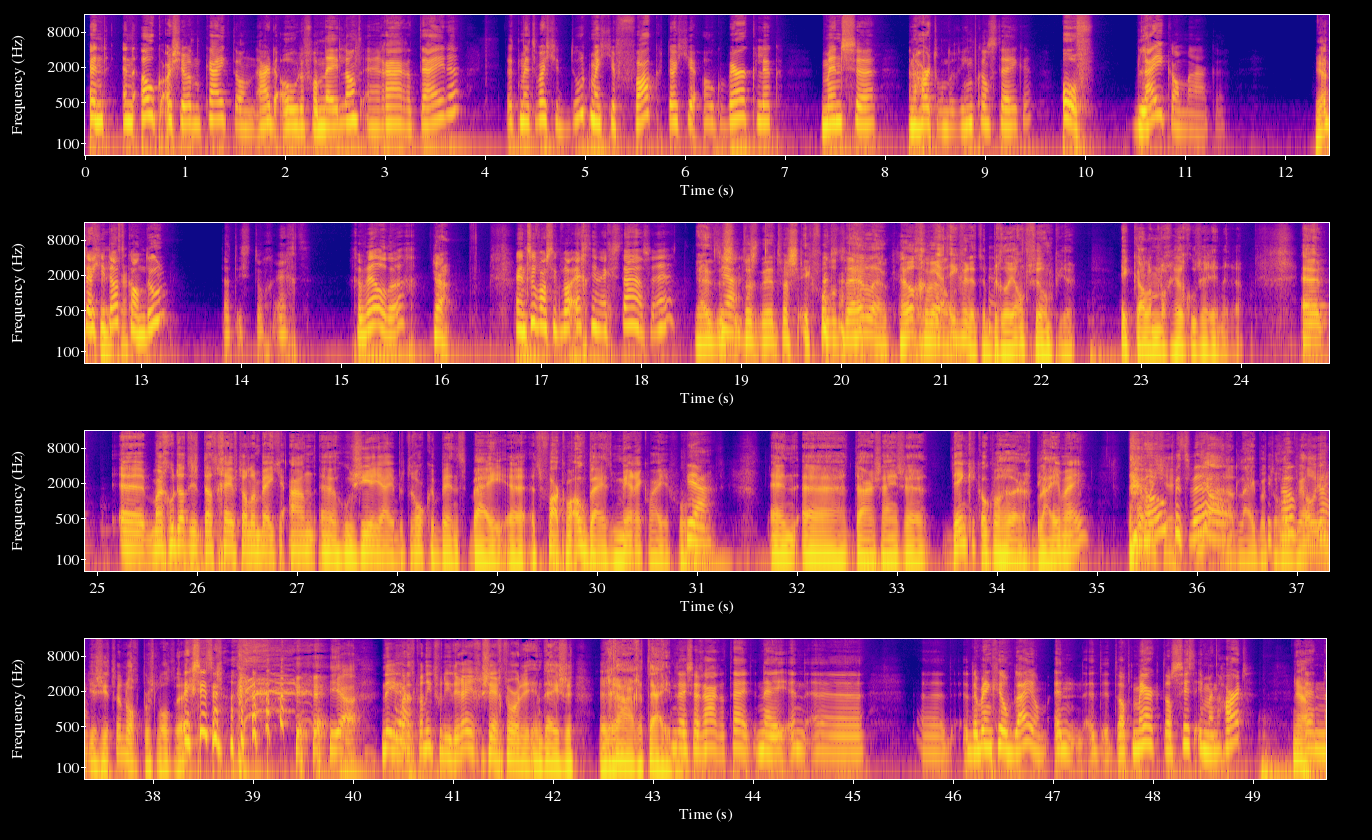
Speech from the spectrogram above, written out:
En, en ook als je dan kijkt dan naar de Ode van Nederland en rare tijden. Dat met wat je doet met je vak, dat je ook werkelijk mensen een hart onder de riem kan steken. Of blij kan maken. Ja, en dat je dat kan doen, dat is toch echt geweldig. Ja. En toen was ik wel echt in extase. Hè? Ja, het was, Ja. Het was, het was, ik vond het heel leuk. Heel geweldig. Ja, ik vind het een briljant filmpje. Ik kan hem nog heel goed herinneren. Eh, eh, maar goed, dat, is, dat geeft al een beetje aan eh, hoezeer jij betrokken bent bij eh, het vak, maar ook bij het merk waar je voor Ja. werkt. En eh, daar zijn ze denk ik ook wel heel erg blij mee. Ik hoop je- het wel. Ja, dat lijkt me Ik toch ook wel. Je zit er nog per slot. Hè? Ik zit er ja, nee, maar dat kan niet van iedereen gezegd worden in deze rare tijden. in deze rare tijden. Nee, en eh, eh, daar ben ik heel blij om. En eh, dat merk, dat zit in mijn hart. Ja. En,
